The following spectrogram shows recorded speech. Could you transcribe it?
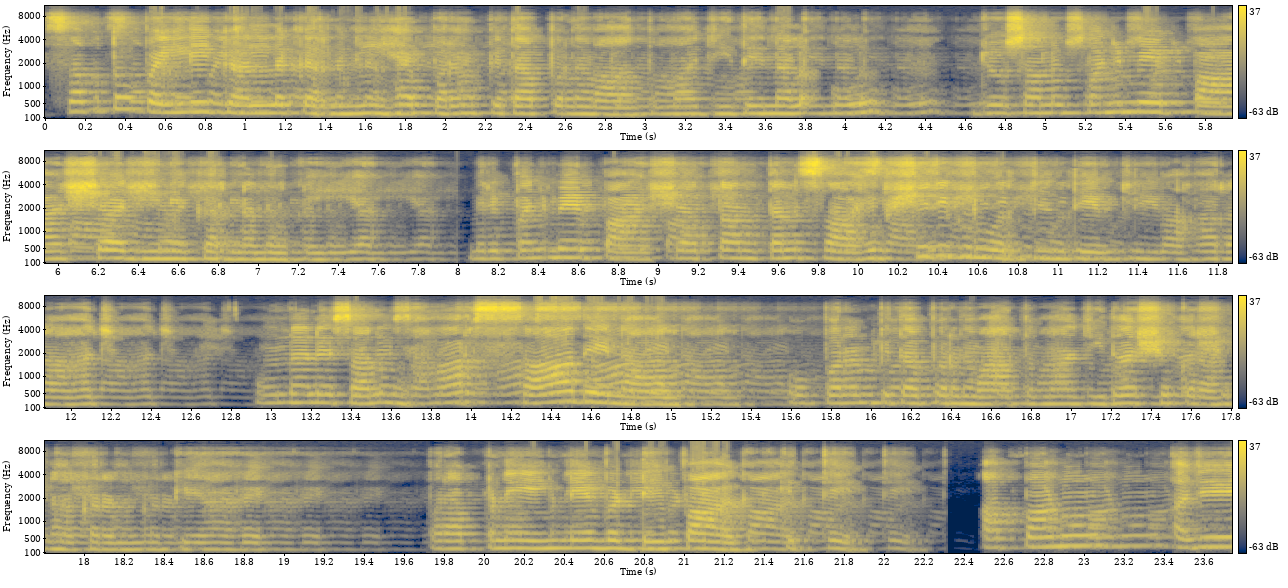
ਸਭ ਤੋਂ ਪਹਿਲੀ ਗੱਲ ਕਰਨੀ ਹੈ ਪਰਮ ਪਿਤਾ ਪਰਮਾਤਮਾ ਜੀ ਦੇ ਨਾਲ ਉਹ ਜੋ ਸਾਨੂੰ ਪੰਜਵੇਂ ਪਾਤਸ਼ਾਹ ਜੀ ਨੇ ਕਰਨ ਨੂੰ ਕਹੀ ਆ। ਮੇਰੇ ਪੰਜਵੇਂ ਪਾਤਸ਼ਾਹ ਧੰਨ ਧੰਨ ਸਾਹਿਬ ਸ੍ਰੀ ਗੁਰੂ ਅਰਜਨ ਦੇਵ ਜੀ ਮਹਾਰਾਜ, ਉਹਨਾਂ ਨੇ ਸਾਨੂੰ ਹਰ ਸਾਹ ਦੇ ਨਾਲ ਉਹ ਪਰਮ ਪਿਤਾ ਪਰਮਾਤਮਾ ਜੀ ਦਾ ਸ਼ੁਕਰਾਨਾ ਕਰਨ ਨੂੰ ਕਿਹਾ ਹੈ। ਪਰ ਆਪਣੇ ਇੰਨੇ ਵੱਡੇ ਭਾਗ ਕਿੱਥੇ? ਆਪਾਂ ਨੂੰ ਅਜੇ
